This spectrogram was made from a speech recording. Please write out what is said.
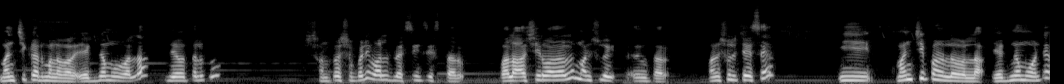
మంచి కర్మల వల్ల యజ్ఞము వల్ల దేవతలకు సంతోషపడి వాళ్ళు బ్లెస్సింగ్స్ ఇస్తారు. వాళ్ళ ఆశీర్వాదాలు మనుషులు ఎదుగుతారు. మనుషులు చేసే ఈ మంచి పనుల వల్ల యజ్ఞము అంటే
